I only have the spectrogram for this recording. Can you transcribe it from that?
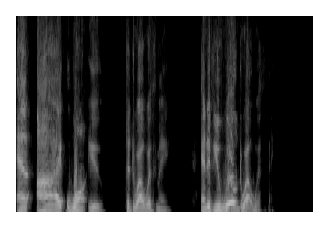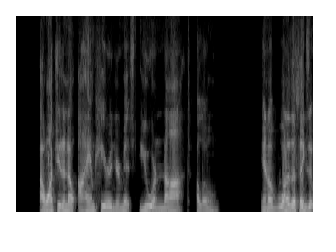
And I want you to dwell with me. And if you will dwell with me, I want you to know I am here in your midst. You are not alone. You know, one of the things that,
